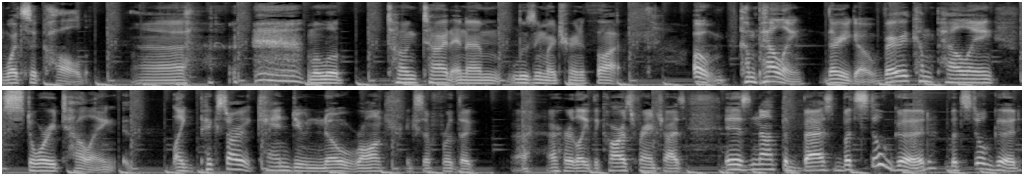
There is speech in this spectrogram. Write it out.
what's it called uh I'm a little tongue tied and I'm losing my train of thought oh compelling there you go. Very compelling storytelling. Like Pixar can do no wrong except for the uh, I heard like the Cars franchise is not the best, but still good, but still good.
